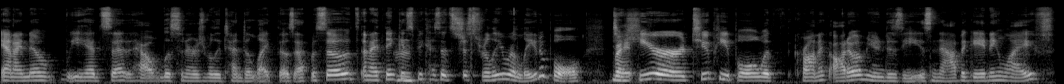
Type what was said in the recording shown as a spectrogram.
And I know we had said how listeners really tend to like those episodes. And I think mm-hmm. it's because it's just really relatable to right. hear two people with chronic autoimmune disease navigating life,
